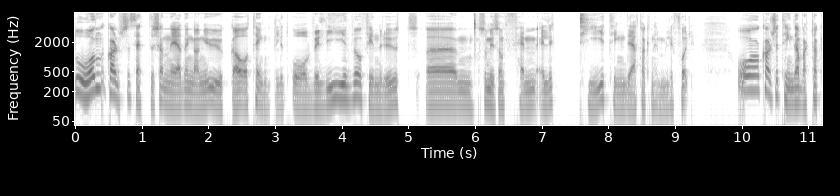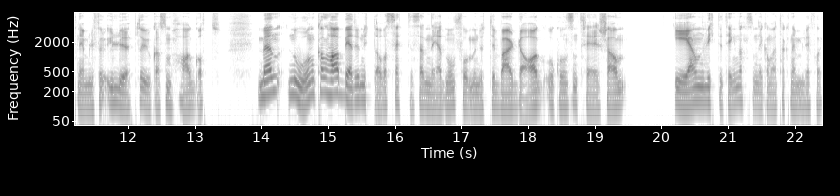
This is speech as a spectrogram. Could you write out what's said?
Noen kanskje setter seg ned en gang i uka og tenker litt over livet og finner ut uh, så mye som fem eller ti ting de er takknemlige for. Og kanskje ting de har vært takknemlige for i løpet av uka som har gått. Men noen kan ha bedre nytte av å sette seg ned noen få minutter hver dag og konsentrere seg om én viktig ting da, som de kan være takknemlige for.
